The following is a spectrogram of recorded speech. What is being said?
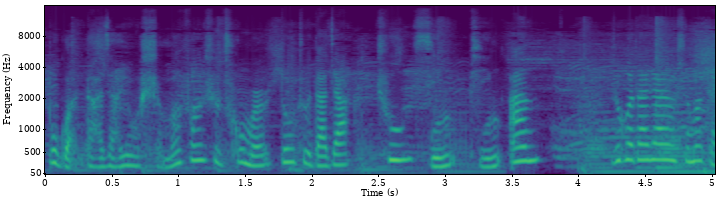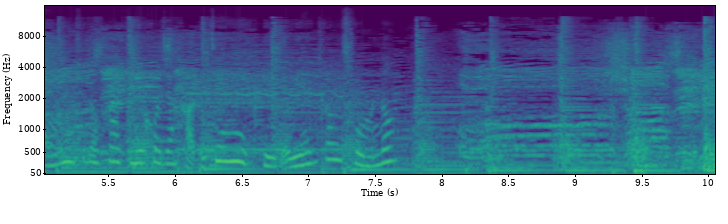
不管大家用什么方式出门，都祝大家出行平安。如果大家有什么感兴趣的话题或者好的建议，可以留言告诉我们哦。Brazilian.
